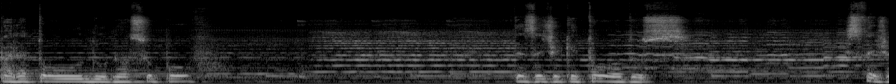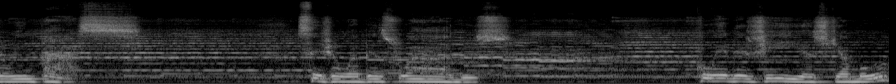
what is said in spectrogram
para todo o nosso povo. Desejo que todos estejam em paz, sejam abençoados com energias de amor,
